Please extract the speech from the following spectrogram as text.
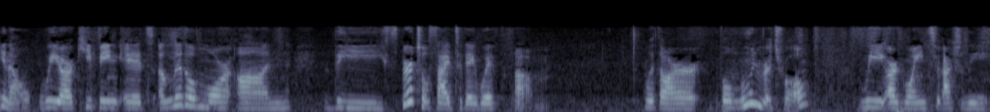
you know, we are keeping it a little more on the spiritual side today with, um, with our full moon ritual, we are going to actually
